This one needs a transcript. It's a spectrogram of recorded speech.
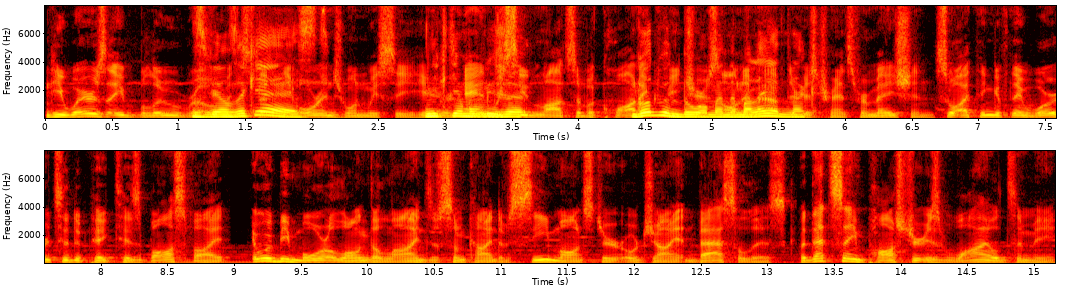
he wears a blue robe Związek jest. the orange one we see here. Nikt nie and mówi, we że see lots of aquatic Godwin był features on Omenem, him ale after jednak. his transformation. So I think if they were to depict his boss fight, it would be more along the lines of some kind of sea monster or giant basilisk. But that same posture is wild to me.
